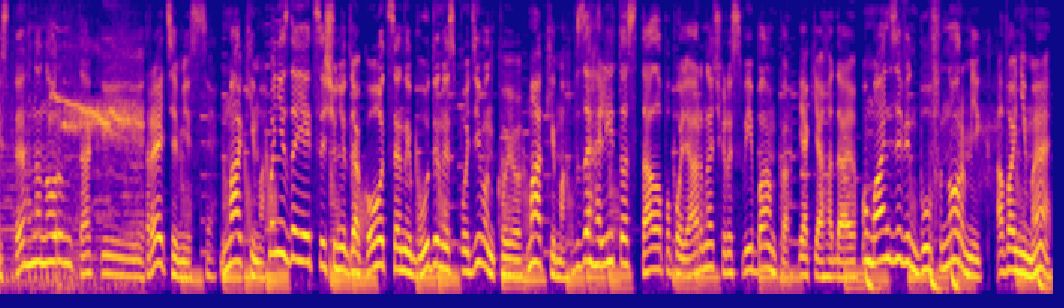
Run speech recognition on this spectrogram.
і стегна норм, так і третє місце. Макіма. Мені здається, що ні для кого це не буде несподіванкою. Макіма взагалі-то стала популярна через свій бампер, як я гадаю. У манзі він був нормік, а в аніме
